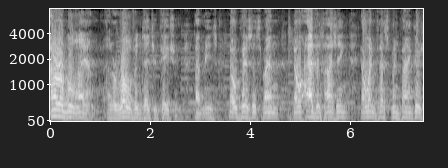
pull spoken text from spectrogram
arable land, and a relevant education. That means no businessmen, no advertising, no investment bankers.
